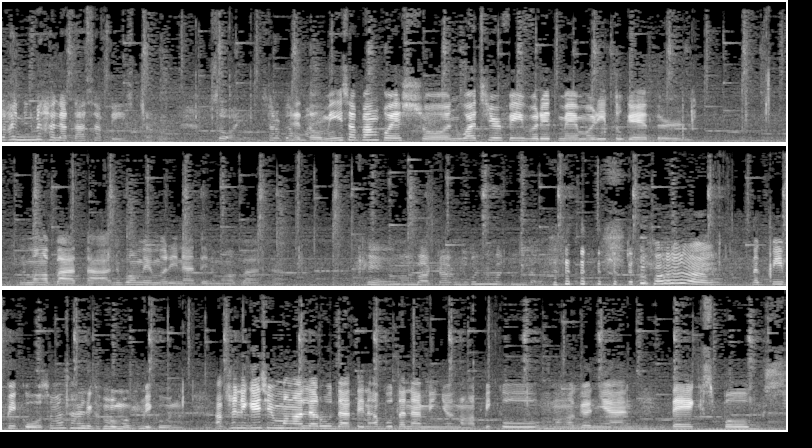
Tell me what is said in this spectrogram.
Tsaka hindi naman halata sa face. Tsaka. So, ayun. Sarap lang Ito, may isa pang question. What's your favorite memory together? Ng mga bata. Ano bang memory natin ng mga bata? Ang mga bata, hindi ko na matanda. Nagpipiko. Sumasali ka ba magpiko? Actually guys, yung mga laro dati, naabutan namin yun. Mga piko, mga ganyan. Text, pogs.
